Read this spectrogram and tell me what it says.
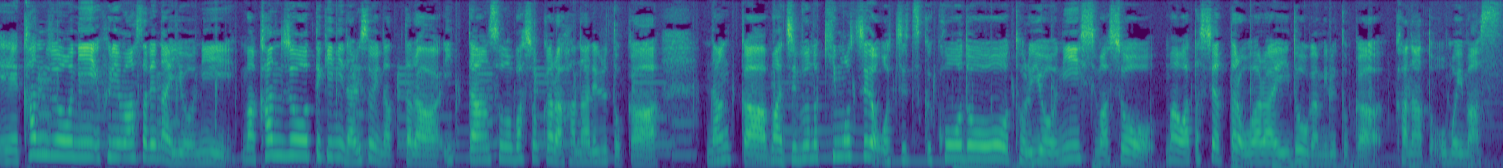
えー、感情に振り回されないように、まあ、感情的になりそうになったら一旦その場所から離れるとかなんか、まあ、自分の気持ちが落ち着く行動をとるようにしましょう、まあ、私やったらお笑い動画見るとかかなと思います。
